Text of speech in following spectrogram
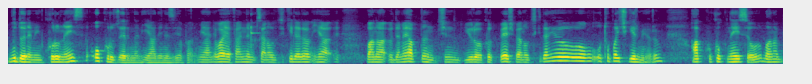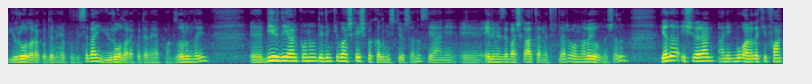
bu dönemin kuru neyse o kur üzerinden iadenizi yaparım. Yani vay efendim sen 32 liradan ya bana ödeme yaptın şimdi euro 45 ben 32'den yo o topa hiç girmiyorum. Hak hukuk neyse o bana euro olarak ödeme yapıldıysa ben euro olarak ödeme yapmak zorundayım. Ee, Bir diğer konu dedim ki başka iş bakalım istiyorsanız. Yani e, elimizde başka alternatifler var onlara yoğunlaşalım. Ya da işveren hani bu aradaki fark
